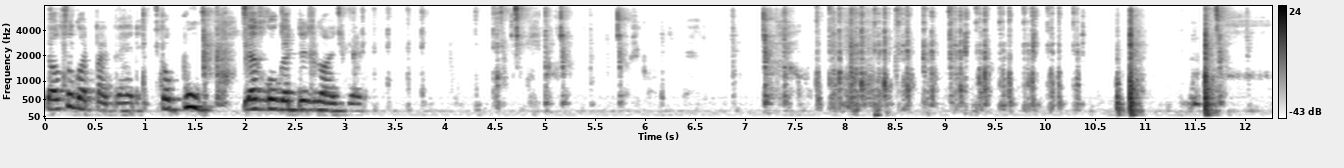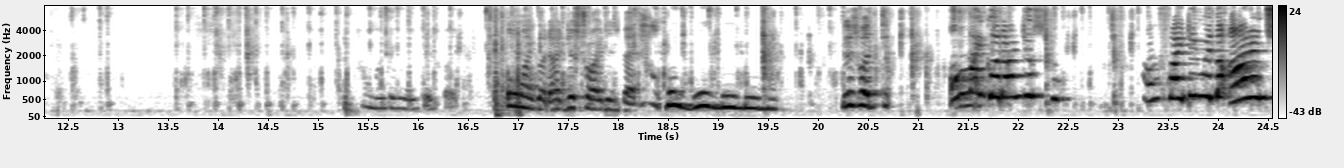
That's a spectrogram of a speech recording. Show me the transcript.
he also got my bed. So boom. Let's go get this guy's bed. this guy. Oh my god, I destroyed his bed. Boom, boom, boom, boom, boom. This one. Oh my god, I'm just. I'm fighting with the orange.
